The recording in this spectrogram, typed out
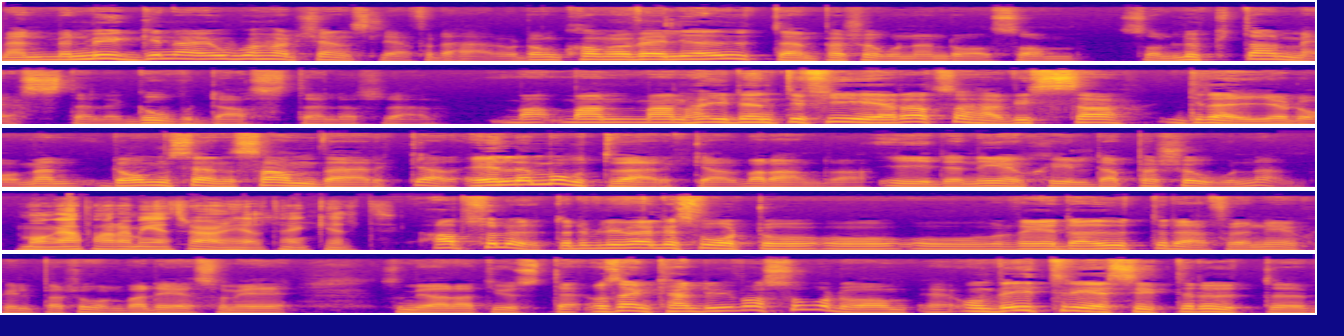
Men, men myggorna är oerhört känsliga för det här och de kommer att välja ut den personen då som, som luktar mest eller godast eller sådär. Man, man, man har identifierat så här vissa grejer då men de sen samverkar eller motverkar varandra i den enskilda personen. Många parametrar helt enkelt. Absolut och det blir väldigt svårt att, att, att reda ut det där för en enskild person vad det är som, är, som gör att just det. Och sen kan det ju vara så då om, om vi tre sitter ute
